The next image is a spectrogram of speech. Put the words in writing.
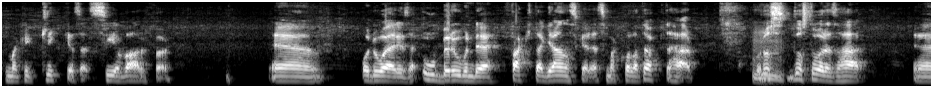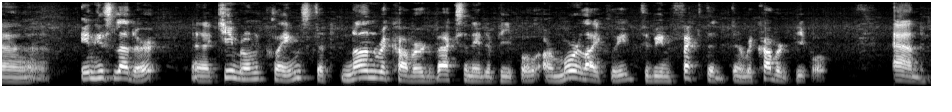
man kan klicka så här, se varför. Eh, och då är det så här, oberoende faktagranskare som har kollat upp det här. Och då, då står det så här. Eh, in his letter, uh, Kimron claims that non-recovered vaccinated people are more likely to be infected than recovered people. And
